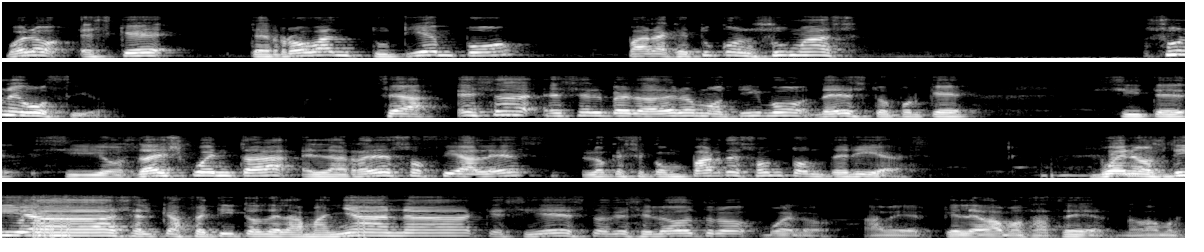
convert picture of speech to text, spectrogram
Bueno, es que te roban tu tiempo para que tú consumas su negocio. O sea, ese es el verdadero motivo de esto, porque si, te, si os dais cuenta, en las redes sociales lo que se comparte son tonterías. Buenos días, el cafetito de la mañana, que si esto, que si lo otro. Bueno, a ver, ¿qué le vamos a hacer? No vamos.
